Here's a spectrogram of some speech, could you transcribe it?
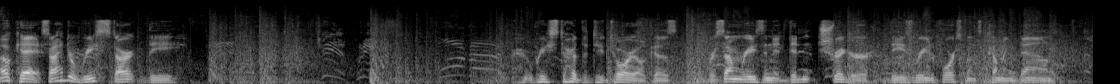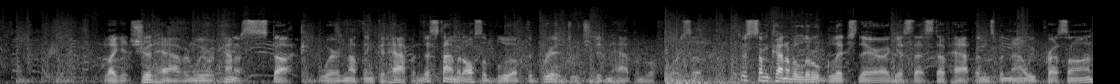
Okay, so I had to restart the restart the tutorial because for some reason it didn't trigger these reinforcements coming down like it should have and we were kind of stuck where nothing could happen. This time it also blew up the bridge which didn't happen before so just some kind of a little glitch there. I guess that stuff happens but now we press on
